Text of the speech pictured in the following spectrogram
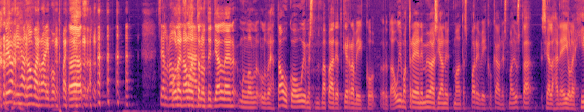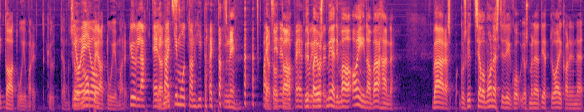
se on ihan oma raivon paikkansa. Siellä on Olen aloittanut säännöt. nyt jälleen, mulla on ollut vähän taukoa uimista, mutta mä päätin, että kerran viikko odotetaan uimatreeni myös, ja nyt mä oon tässä pari viikkoa käynyt. Mä just tää, siellähän ei ole hitaat uimarit kylttejä, mutta siellä Joo, on oo. uimarit. Kyllä, eli Ja kaikki nyt- muut on hitaita. Niin. Paitsi Ja ne tota, nopeat Nyt mä just mietin, mä oon aina vähän väärässä, koska siellä on monesti, kun, jos menee tiettyä aikaa, niin ne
